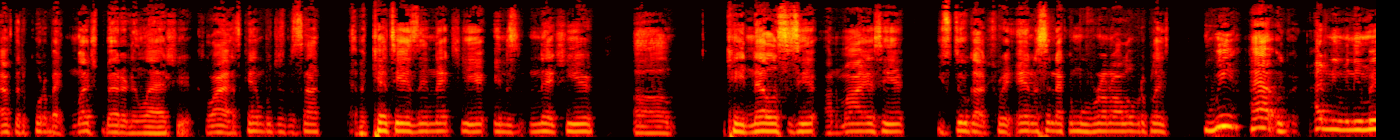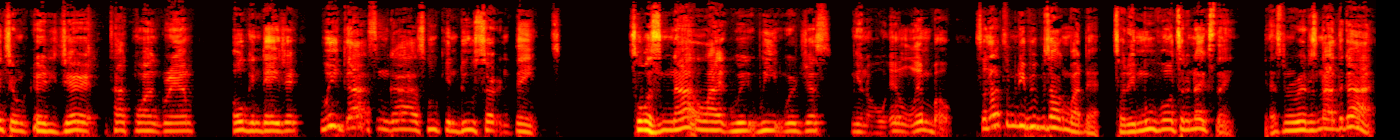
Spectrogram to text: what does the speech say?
after the quarterback much better than last year. Calais Campbell just been signed. Ebiketie is in next year. In this, next year, uh, Kaden Elliss is here. Onyemata is here. You still got Troy Andersen that can move around all over the place. We have. I didn't even, even mention Grady Jarrett, Ta'Quon Graham, Ogundeji. We got some guys who can do certain things. So it's not like we, we we're just you know in limbo. So not too many people talking about that. So they move on to the next thing. Desmond Ridder's not the guy.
